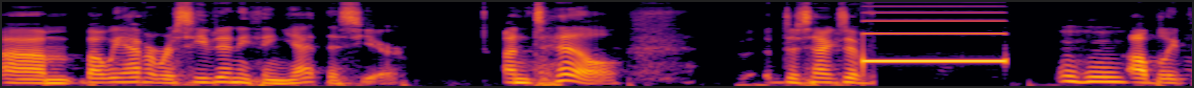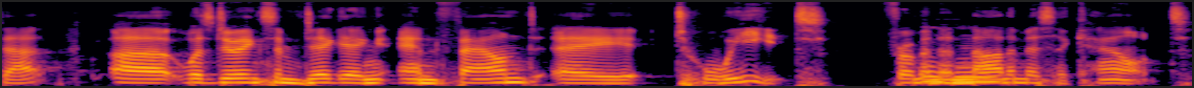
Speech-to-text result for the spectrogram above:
um but we haven't received anything yet this year until detective hmm I'll bleep that, uh, was doing some digging and found a tweet from an Mhm. anonymous account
